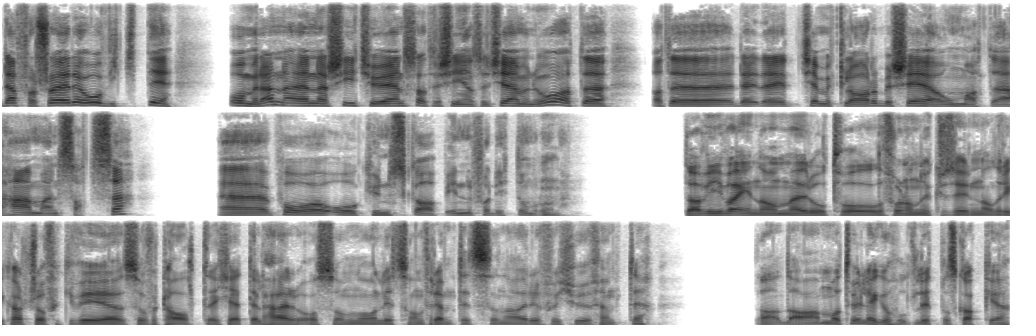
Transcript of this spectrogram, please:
Derfor så er det òg viktig, og med den Energi21-strategien som kommer nå, at, eh, at eh, det, det, kommer klare beskjeder om at her må en satse eh, på og kunnskap innenfor dette området. Da vi var innom Rotvoll for noen uker siden, Richard, så, vi, så fortalte Kjetil her også om noe litt sånn fremtidsscenario for 2050. Da, da, måtte vi legge hodet litt på skakke.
